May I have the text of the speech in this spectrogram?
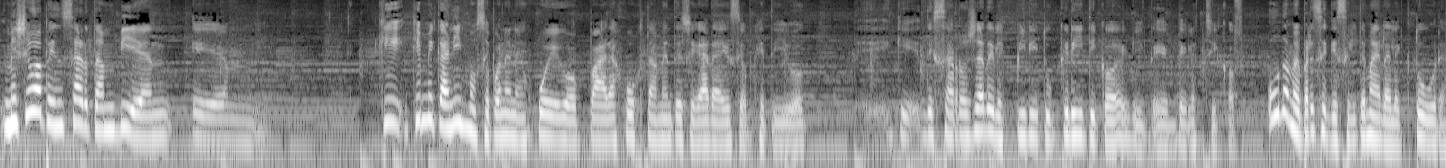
me lleva a pensar también em, qué, qué mecanismos se ponen en juego para justamente llegar a ese objetivo eh, que desarrollar el espíritu crítico de, los chicos. Uno me parece que es el tema de la lectura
